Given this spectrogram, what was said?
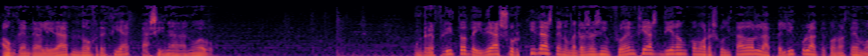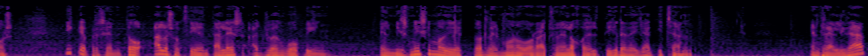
aunque en realidad no ofrecía casi nada nuevo. Un refrito de ideas surgidas de numerosas influencias dieron como resultado la película que conocemos y que presentó a los occidentales a Yuen Woping, el mismísimo director del mono borracho en el ojo del tigre de Jackie Chan. En realidad,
